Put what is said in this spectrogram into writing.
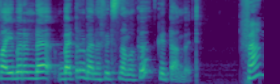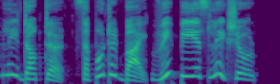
ഫൈബറിന്റെ ബെറ്റർ ബെനിഫിറ്റ്സ് നമുക്ക് കിട്ടാൻ പറ്റും. Family doctor supported by V P VPS Lakeshore.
